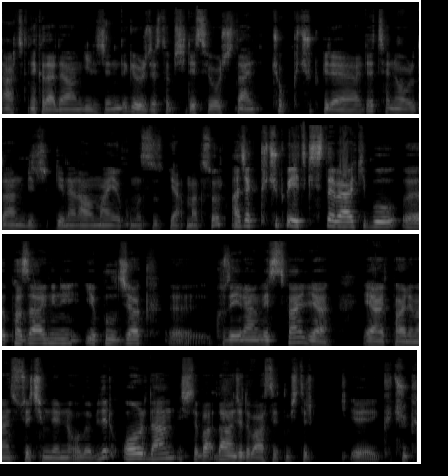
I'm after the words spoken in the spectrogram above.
artık ne kadar devam geleceğini de göreceğiz. Tabii Schleswig-Holstein çok küçük bir eyalet. Hani oradan bir genel Almanya okuması yapmak zor. Ancak küçük bir etkisi de belki bu pazar günü yapılacak Kuzey Ren-Vestfalya eyalet parlamento seçimlerine olabilir. Oradan işte daha önce de bahsetmiştir küçük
